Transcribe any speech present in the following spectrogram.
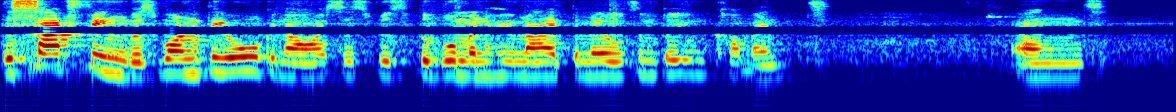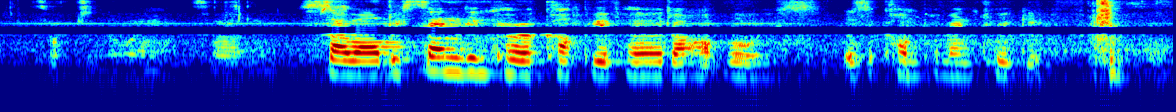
The sad thing was one of the organisers was the woman who made the Mills and Boon comment. And It's often the way, sadly. so I'll be sending her a copy of Her Dark Voice as a complimentary gift.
